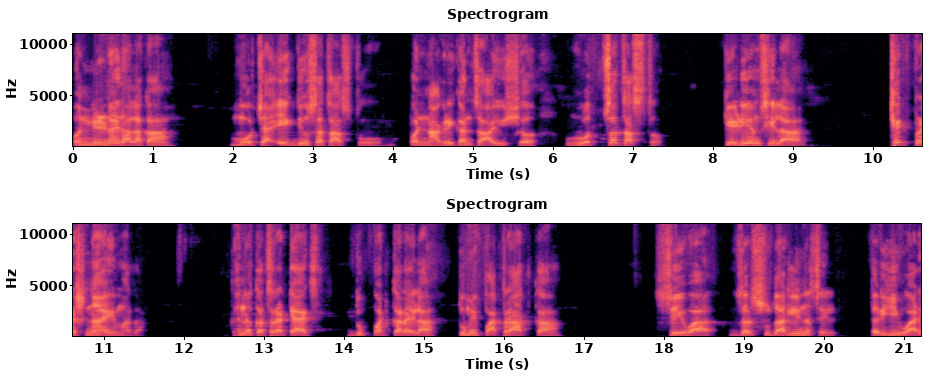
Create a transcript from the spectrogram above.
पण निर्णय झाला का? मोर्चा एक दिवसाचा असतो पण नागरिकांचं आयुष्य रोजचंच असतं. के डी एम सीला थेट प्रश्न आहे माझा. घनकचरा टॅक्स दुप्पट करायला तुम्ही पात्र आहात का? सेवा जर सुधारली नसेल तर ही वाढ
